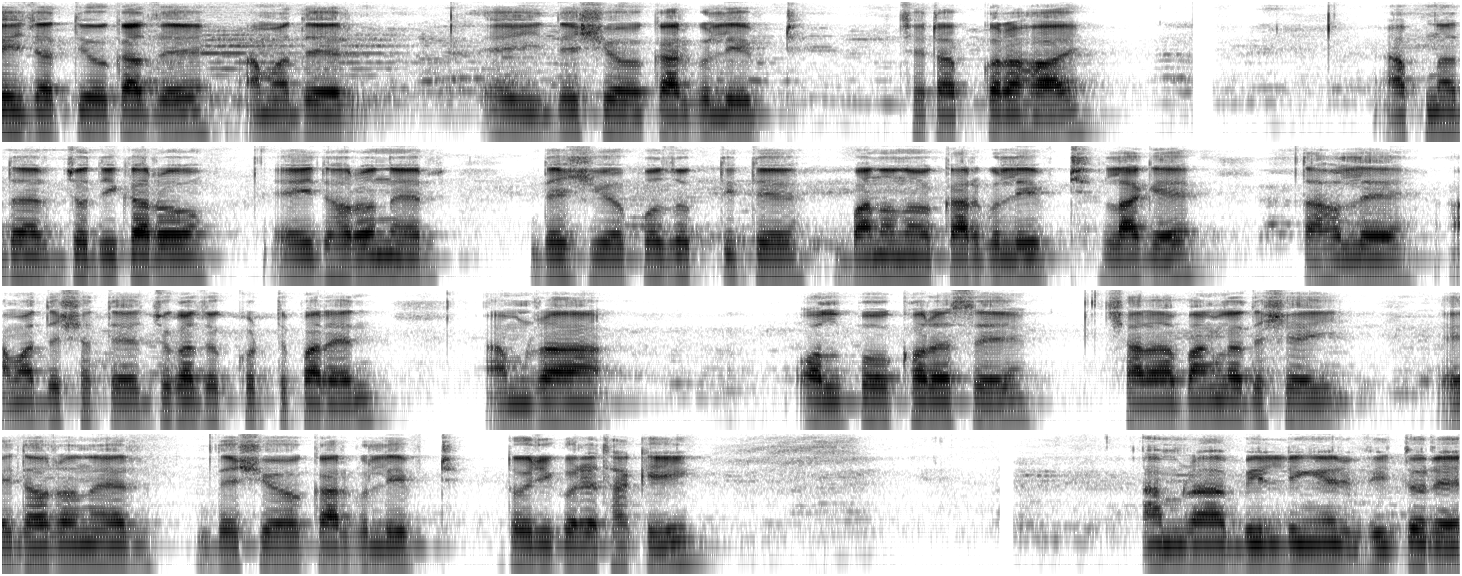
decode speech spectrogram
এই জাতীয় কাজে আমাদের এই দেশীয় কার্গো লিফট সেট করা হয়। আপনাদের যদি কারও এই ধরনের দেশীয় প্রযুক্তিতে বানানো কার্গো লিফট লাগে, তাহলে আমাদের সাথে যোগাযোগ করতে পারেন। আমরা অল্প খরচে সারা বাংলাদেশেই এই ধরনের দেশীয় কার্গো লিফট তৈরি করে থাকি। আমরা বিল্ডিংয়ের ভিতরে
